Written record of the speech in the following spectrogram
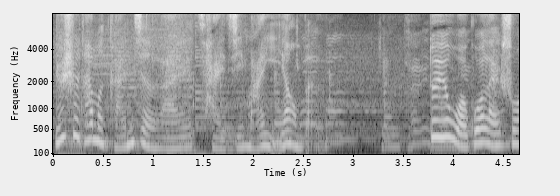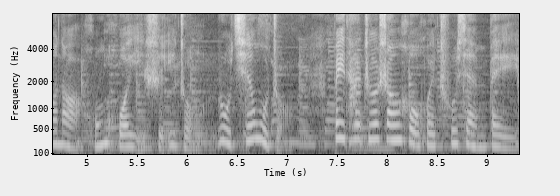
于是他们赶紧来采集蚂蚁样本。对于我国来说呢，红火蚁是一种入侵物种，被它蛰伤后会出现被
